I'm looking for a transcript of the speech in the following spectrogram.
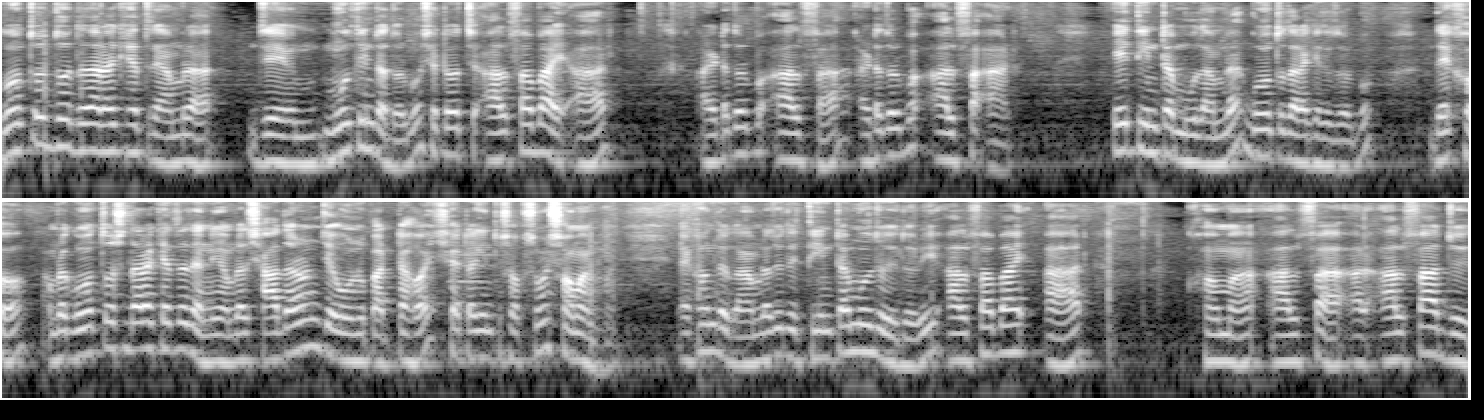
গুণোত্তর দ্বারার ক্ষেত্রে আমরা যে মূল তিনটা ধরবো, সেটা হচ্ছে আলফা বাই আর আর এটা ধরবো আলফা, আর এটা ধরবো আলফা আর। এই তিনটা মূল আমরা গুণোত্তর দ্বারা ক্ষেত্রে ধরবো। দেখো, আমরা গুণোত্তর দ্বারা ক্ষেত্রে জানি, আমরা সাধারণ যে অনুপাতটা হয়, সেটা কিন্তু সবসময় সমান হয়। এখন দেখো, আমরা যদি তিনটা মূল যদি ধরি, আলফা বাই আর ক্ষমা আলফা আর আলফা আর যদি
